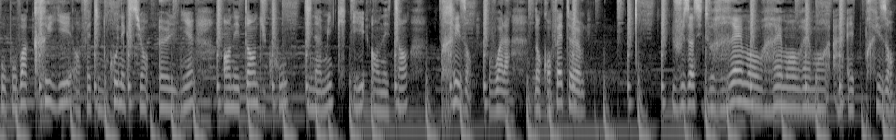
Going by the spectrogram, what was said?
pour pouvoir créer en fait une connexion, un lien en étant du coup dynamique et en étant présent. Voilà. Donc en fait, euh, je vous incite vraiment, vraiment, vraiment à être présent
